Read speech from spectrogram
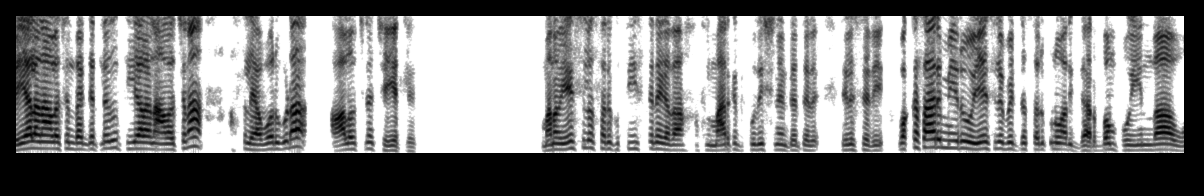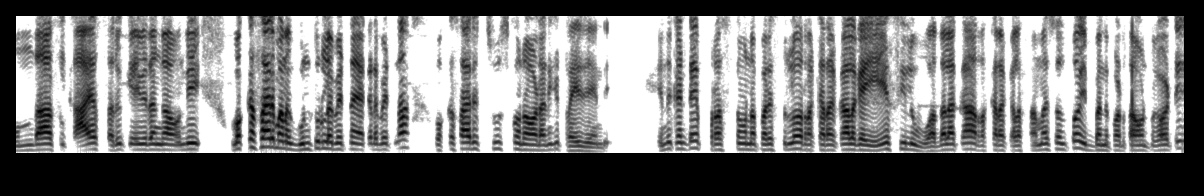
వేయాలనే ఆలోచన తగ్గట్లేదు తీయాలనే ఆలోచన అసలు ఎవరు కూడా ఆలోచన చేయట్లేదు. మనం ఏసీలో సరుకు తీస్తేనే కదా అసలు మార్కెట్ పొజిషన్ ఏంటో తెలిసేది. ఒక్కసారి మీరు ఏసీలో పెట్టిన సరుకును అది గర్భం పోయిందా ఉందా అసలు కాయ సరుకు ఏ విధంగా ఉంది? ఒక్కసారి మనం గుంటూరులో పెట్టినా ఎక్కడ పెట్టినా ఒక్కసారి చూసుకొని రావడానికి ట్రై చేయండి. ఎందుకంటే ప్రస్తుతం ఉన్న పరిస్థితుల్లో రకరకాలుగా ఏసీలు వదలక రకరకాల సమస్యలతో ఇబ్బంది పడతా ఉంటారు కాబట్టి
